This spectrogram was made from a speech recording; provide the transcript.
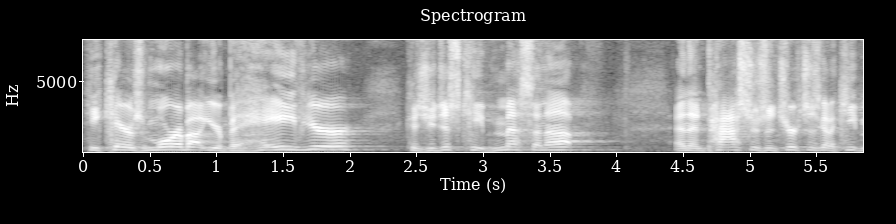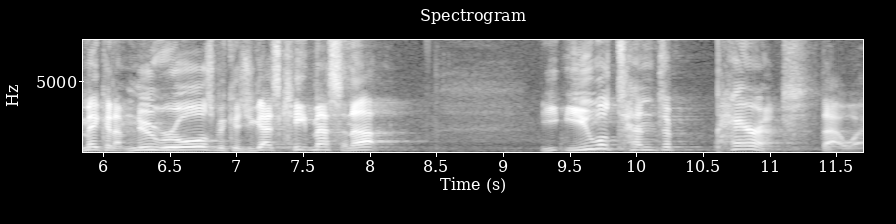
he cares more about your behavior because you just keep messing up. And then pastors and churches got to keep making up new rules because you guys keep messing up. You, you will tend to parent that way.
